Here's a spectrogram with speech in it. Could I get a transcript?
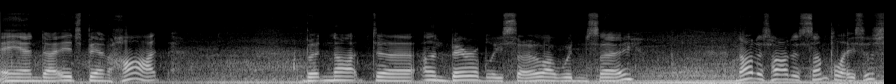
And uh, it's been hot, but not uh, unbearably so, I wouldn't say. Not as hot as some places.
